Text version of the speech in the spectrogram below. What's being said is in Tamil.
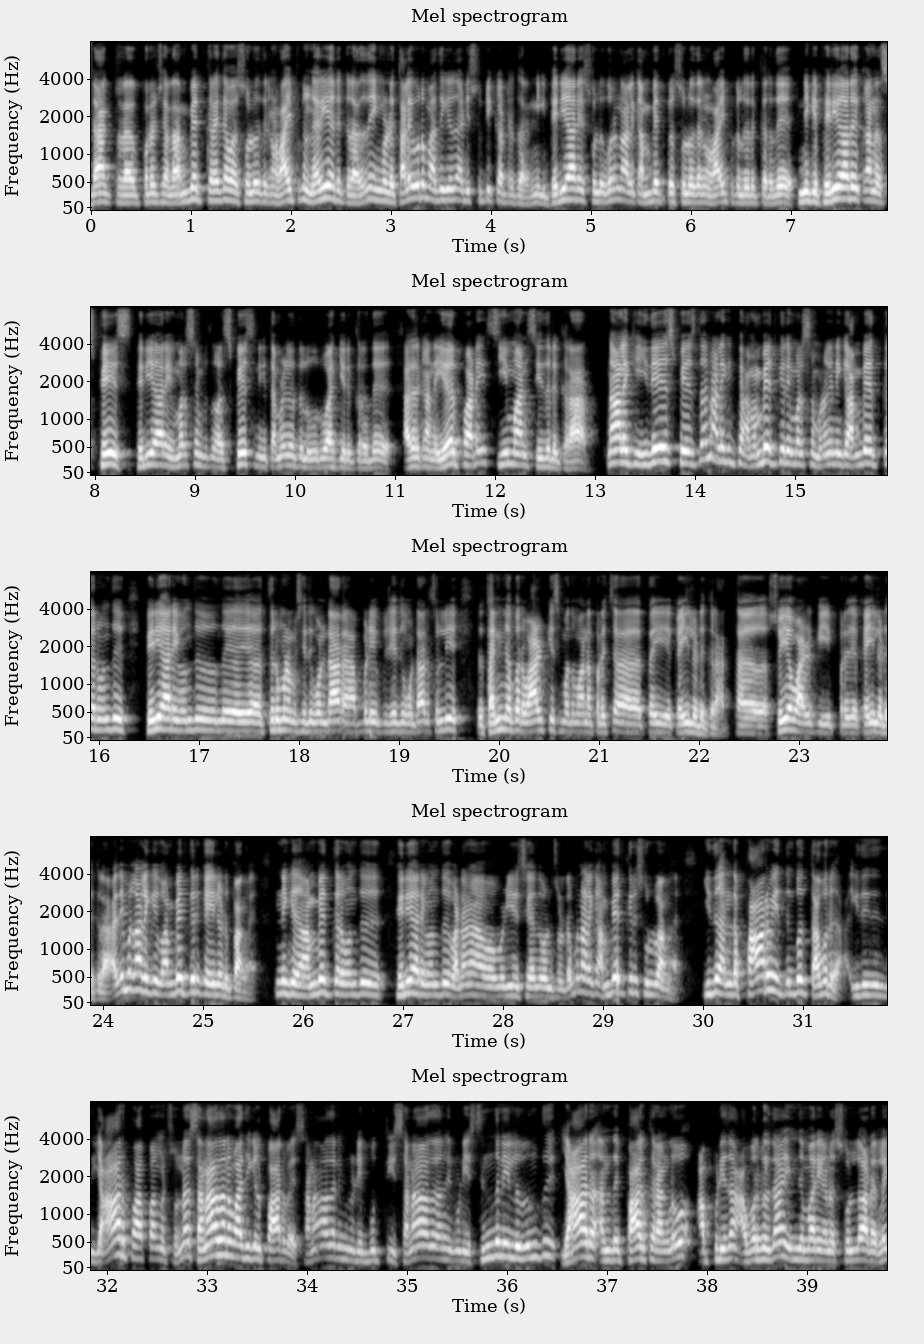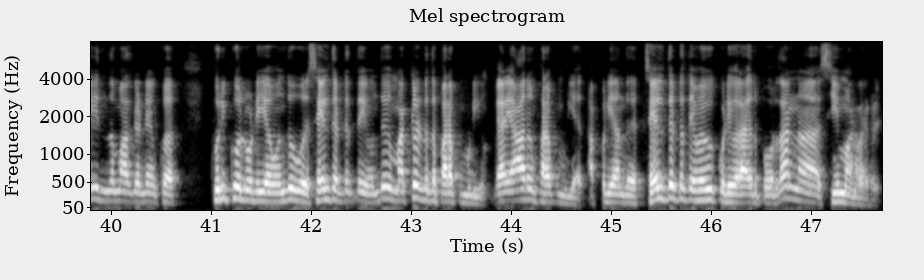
டாக்டர் புரட்சியாளர் அம்பேத்கரை தான் அவர் சொல்வதற்கான வாய்ப்புகள் நிறைய இருக்கிறது எங்களுடைய தலைவரும் அதிக அடி சுட்டி காட்டிருக்காரு இன்னைக்கு பெரியாரை சொல்லுகிறோம் நாளைக்கு அம்பேத்கர் சொல்வதற்கான வாய்ப்புகள் இருக்கிறது. இன்னைக்கு பெரியாருக்கான ஸ்பேஸ் பெரியாரை விமர்சனத்துக்கான ஸ்பேஸ் இன்னைக்கு தமிழகத்தில் உருவாக்கி இருக்கிறது. அதற்கான ஏற்பாடை சீமான் செய்திருக்கிறார். நாளைக்கு இதே ஸ்பேஸ் தான் நாளைக்கு அம்பேத்கர் விமர்சனம் பண்ணுங்க. இன்னைக்கு அம்பேத்கர் வந்து பெரியாரை வந்து திருமணம் செய்து கொண்டார் அப்படி செய்து கொண்டார் சொல்லி தனிநபர் வாழ்க்கை சம்பந்தமான பிரச்சாரத்தை கையில் எடுக்கிறார். சுய வாழ்க்கை கையில் எடுக்கிறார். அதே மாதிரி நாளைக்கு அம்பேத்கர் கையில் எடுப்பாங்க. இன்னைக்கு அம்பேத்கர் வந்து பெரியாரை வந்து வட மொழியை சேர்ந்தவன் சொல்றப்ப நாளைக்கு அம்பேத்கர் சொல்லுவாங்க. இது அந்த பார்வை என்பது தவறு. இது யார் பார்ப்பாங்கன்னு சொன்னா சனாதனவாதிகள் பார்வை. சனாதனிகளுடைய புத்தி சனாதனிகளுடைய சிந்தனையிலிருந்து யார் அந்த பார்க்கிறாங்களோ அப்படிதான் அவர்கள் தான் இந்த மாதிரியான சொல்லாடலை இந்த மாதிரியான கு- குறிக்கோளுடைய வந்து ஒரு செயல் திட்டத்தை வந்து மக்களிடத்தை பரப்ப முடியும். வேற யாரும் பரப்ப முடியாது. அப்படி அந்த செயல் திட்டத்தை வகுக்கக்கூடியவராக இருப்பவர் தான் சீமானவர்கள்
